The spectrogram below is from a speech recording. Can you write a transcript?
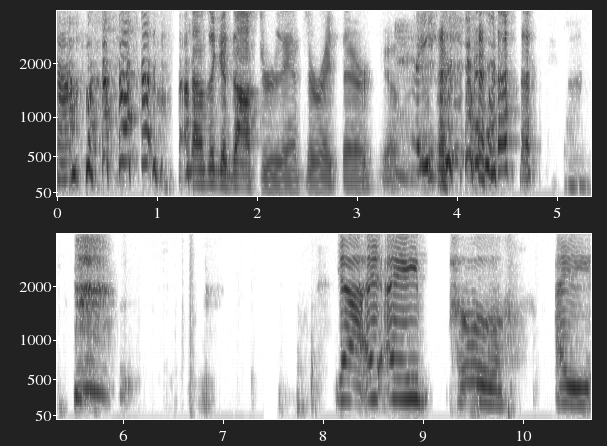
Um, so. Sounds like a doctor's answer right there. Yeah. yeah, I, I, oh, I,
